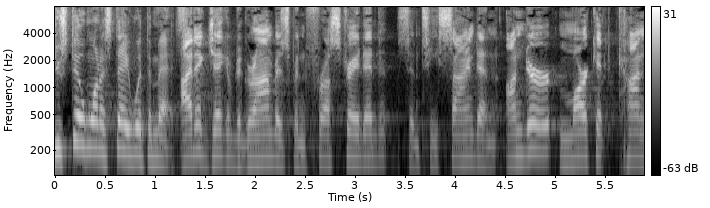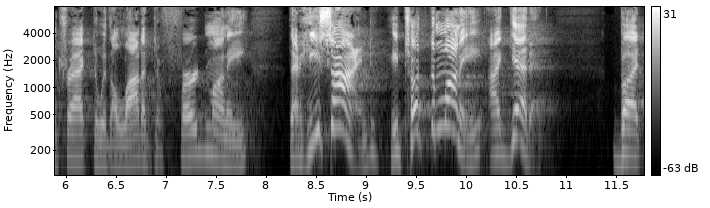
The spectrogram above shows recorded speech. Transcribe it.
you still want to stay with the Mets? I think Jacob DeGrom has been frustrated since he signed an under market contract with a lot of deferred money that he signed. He took the money, I get it. But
